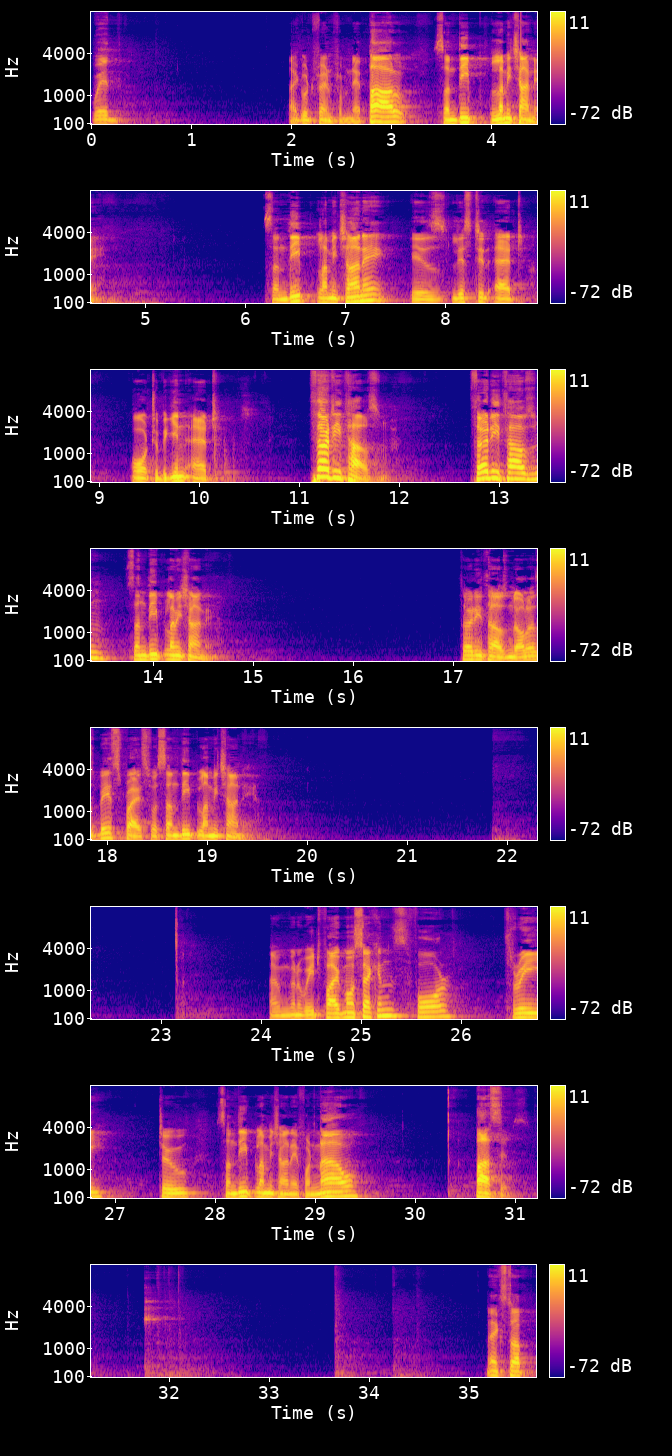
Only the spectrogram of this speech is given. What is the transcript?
with my good friend from Nepal, Sandeep Lamichhane. Sandeep Lamichhane is listed at, or to begin at, 30,000. 30,000, Sandeep Lamichhane. $30,000 base price for Sandeep Lamichhane. I'm going to wait five more seconds. Four, three, two. Sandeep Lamichhane for now passes. Next up,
